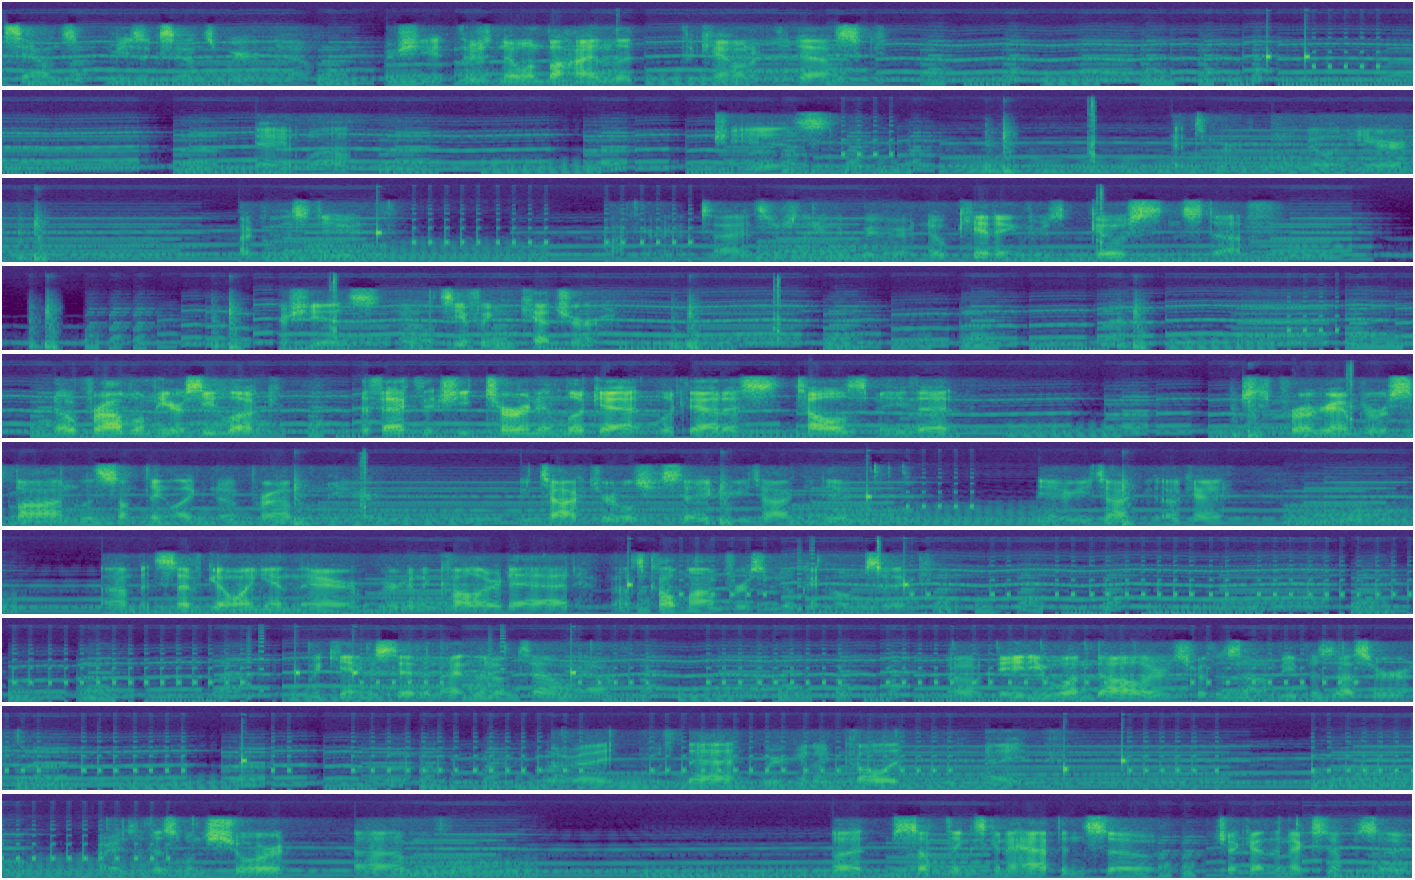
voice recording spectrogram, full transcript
Sounds music sounds weird now. There she there's no one behind the, the counter the desk. Okay, well. She is. Get to her. We'll go in here. Talk to this dude. Walk her inside, especially near the graveyard. No kidding, there's ghosts and stuff. There she is. Uh, let's see if we can catch her. No problem here. See, look. The fact that she turned and look at looked at us tells me that she's programmed to respond with something like "no problem here." We talked to her. Will she say who are you talking to? Yeah, who are you talking? Okay. Um, instead of going in there, we're gonna call our dad. Let's call mom first so we don't get homesick. We can't even stay the night in the hotel now. Oh, $81 for the zombie possessor. That, we're gonna call it night. Alright, so this one's short. Um, but something's gonna happen, so check out the next episode.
